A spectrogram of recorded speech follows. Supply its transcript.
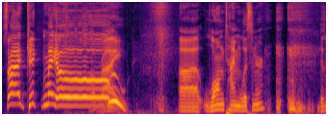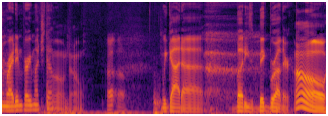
Sidekick mail. All right. Uh, long-time listener. Doesn't write in very much though. Oh no. Uh oh. We got uh, Buddy's big brother. Oh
